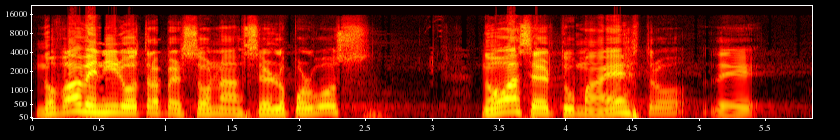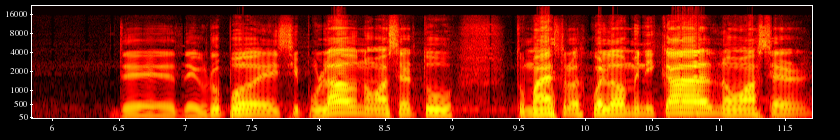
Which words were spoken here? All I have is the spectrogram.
No va a venir otra persona a hacerlo por vos. No va a ser tu maestro de, de, grupo de discipulado, no va a ser tu, tu maestro de escuela dominical, no va a ser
